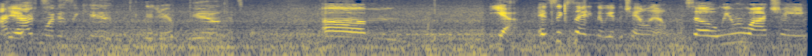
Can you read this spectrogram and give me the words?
I had one as a kid. Did you? Yeah. Um, yeah, it's exciting that we have the channel now. So we were watching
